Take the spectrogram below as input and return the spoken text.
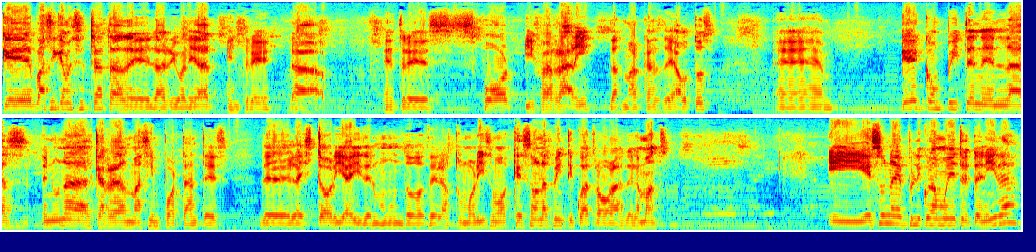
Que básicamente se trata de la rivalidad entre la entre Ford y Ferrari, las marcas de autos. Eh, que compiten en, las, en una de las carreras más importantes de la historia y del mundo del automovilismo, que son las 24 horas de Le Mans. Y es una película muy entretenida.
